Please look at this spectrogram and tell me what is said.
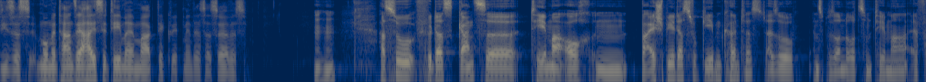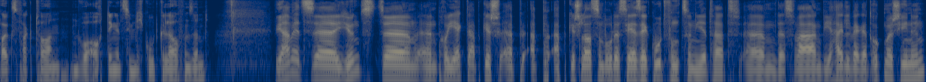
dieses momentan sehr heiße Thema im Markt Equipment as a Service. Mhm. Hast du für das ganze Thema auch ein Beispiel, das du geben könntest? Also insbesondere zum Thema Erfolgsfaktoren und wo auch Dinge ziemlich gut gelaufen sind? Wir haben jetzt äh, jüngst äh, ein Projekt abges ab, ab, abgeschlossen, wo das sehr, sehr gut funktioniert hat. Ähm, das waren die Heidelberger Druckmaschinen.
